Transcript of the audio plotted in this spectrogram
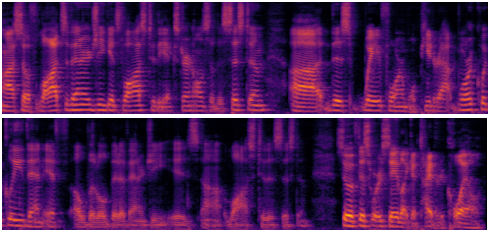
Uh, so if lots of energy gets lost to the externals of the system, uh, this waveform will peter out more quickly than if a little bit of energy is uh, lost to the system. So if this were, say, like a tighter coil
